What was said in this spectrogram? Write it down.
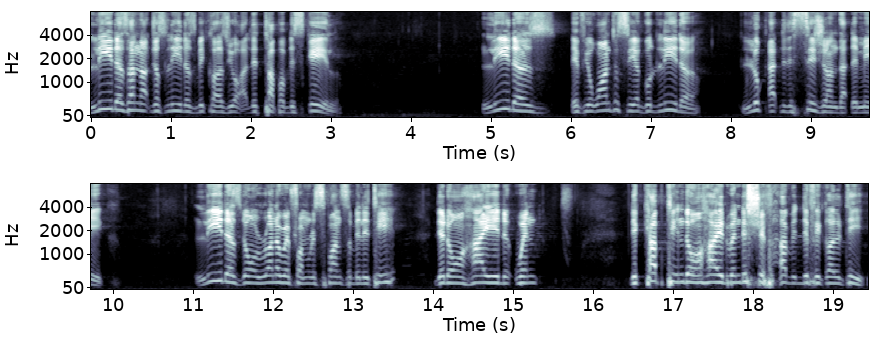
leaders are not just leaders because you're at the top of the scale. Leaders, if you want to see a good leader, look at the decision that they make. Leaders don't run away from responsibility. They don't hide when the captain don't hide when the ship having difficulty.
